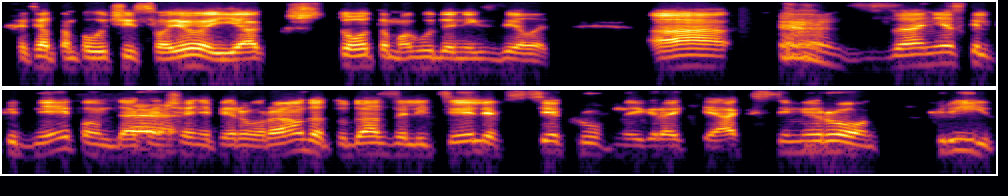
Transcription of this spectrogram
хотят там получить свое, и я что-то могу для них сделать. А за несколько дней, по-моему, до окончания первого раунда туда залетели все крупные игроки. Оксимирон, Крид,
